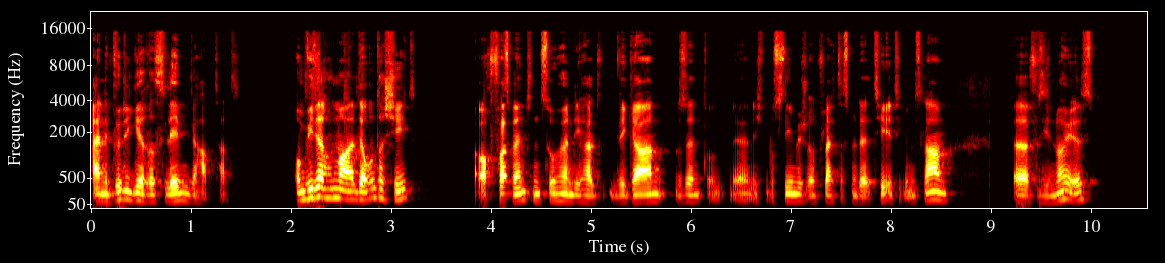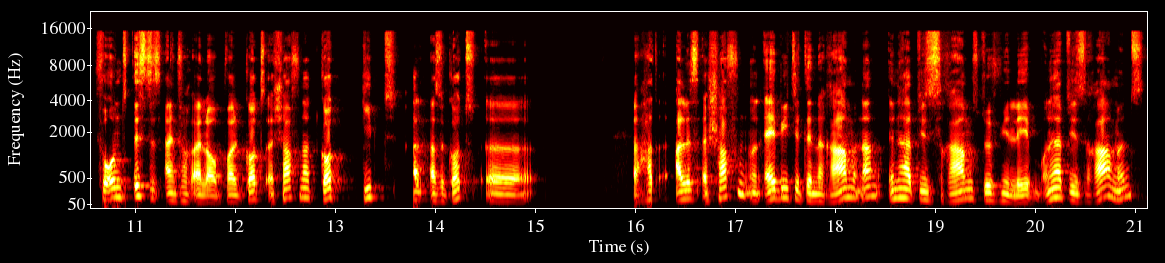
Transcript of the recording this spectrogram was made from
ein würdigeres Leben gehabt hat. Und wieder nochmal der Unterschied, auch falls Menschen zuhören, die halt vegan sind und äh, nicht muslimisch und vielleicht das mit der Tierethik im Islam äh, für sie neu ist. Für uns ist es einfach erlaubt, weil Gott erschaffen hat. Gott gibt, also Gott äh, hat alles erschaffen und er bietet den Rahmen an. Innerhalb dieses Rahmens dürfen wir leben. Und innerhalb dieses Rahmens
